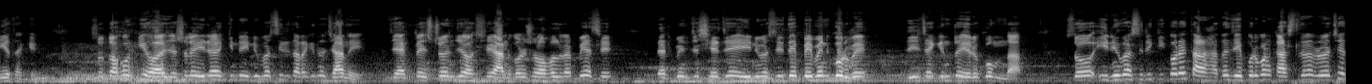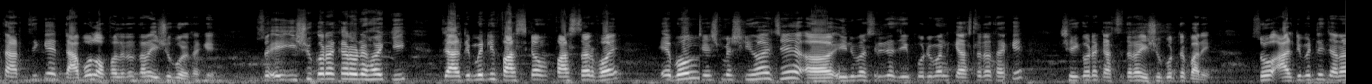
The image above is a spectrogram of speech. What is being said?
নিয়ে থাকে। সো তখন কি হয় যে আসলে এটা কিন্তু ইউনিভার্সিটি তারা কিন্তু জানে যে একটা স্টুডেন্ট যে সে আনকন্ডিশনাল অফার লেটার পেয়েছে দ্যাট মিনস যে সে যে ইউনিভার্সিটিতে পেমেন্ট করবে জিনিসটা কিন্তু এরকম না। সো ইউনিভার্সিটি কি করে? তার হাতে যে পরিমাণ কাস্ট লেটার রয়েছে, তার থেকে ডাবল অফার লেটার তারা ইস্যু করে থাকে। সো এই ইস্যু করার কারণে হয় কি? যে ultimately first come first serve হয় এবং শেষমেশ কি হয় যে ইউনিভার্সিটিতে যে পরিমাণ ক্যাশ লেটার থাকে, সেই কটা কাছে তারা ইস্যু করতে পারে। সো আলটিমেটলি যারা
